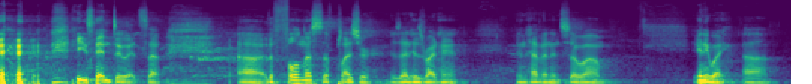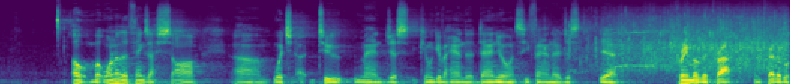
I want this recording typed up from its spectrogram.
he's into it. So uh, the fullness of pleasure is at his right hand in heaven. And so, um, anyway, uh, oh, but one of the things I saw, um, which uh, to man, just can we give a hand to Daniel and CFAN? They're just yeah, cream of the crop, incredible.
